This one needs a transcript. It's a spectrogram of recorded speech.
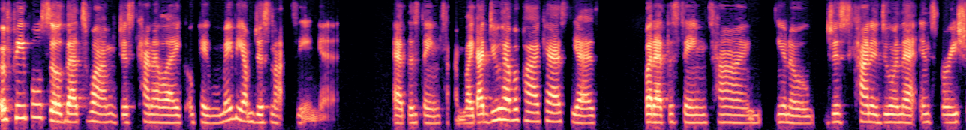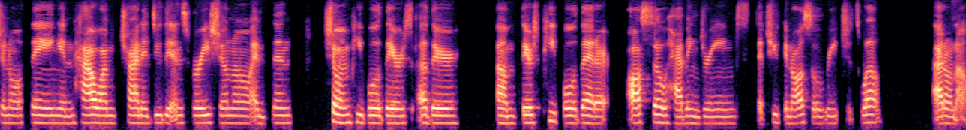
of people. So that's why I'm just kind of like, okay, well, maybe I'm just not seeing it at the same time. Like, I do have a podcast, yes, but at the same time, you know, just kind of doing that inspirational thing and how I'm trying to do the inspirational and then showing people there's other, um, there's people that are also having dreams that you can also reach as well. I don't know.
